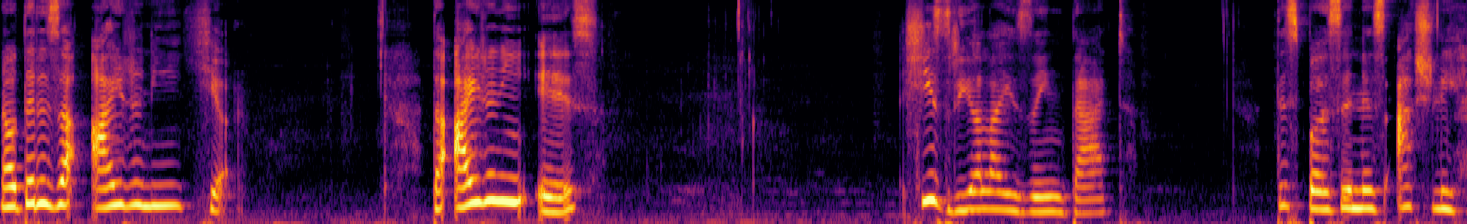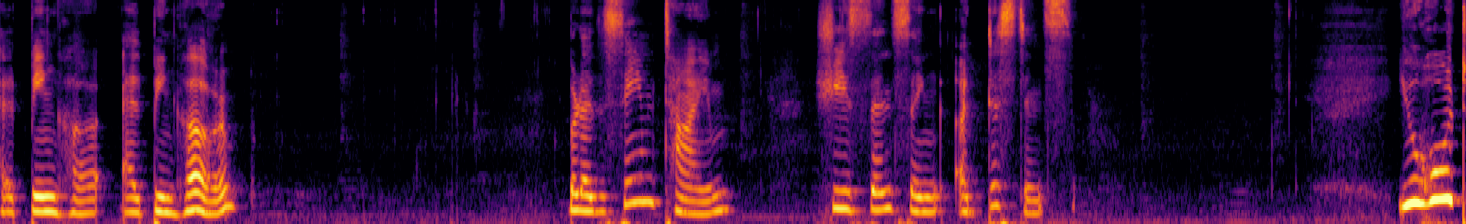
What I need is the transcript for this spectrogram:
Now there is an irony here. The irony is she's realizing that this person is actually helping her helping her but at the same time she is sensing a distance you hold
